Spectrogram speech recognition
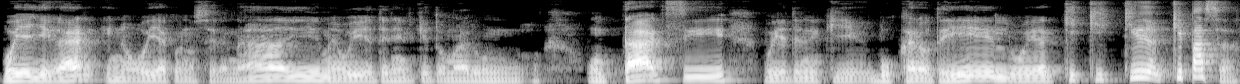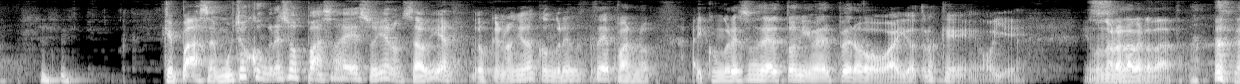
Voy a llegar y no voy a conocer a nadie, me voy a tener que tomar un, un taxi, voy a tener que buscar hotel, voy a... ¿Qué, qué, qué, qué pasa? ¿Qué pasa? En muchos congresos pasa eso, yo no sabía. Los que no han ido a congresos, sépanlo. Hay congresos de alto nivel, pero hay otros que, oye, en honor a la verdad. Sí,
